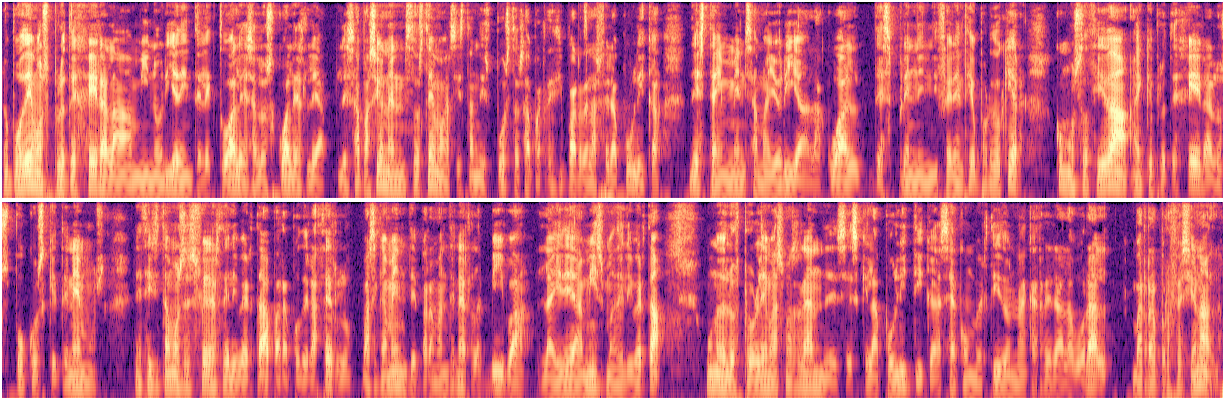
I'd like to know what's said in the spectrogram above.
No podemos proteger a la minoría de intelectuales a los cuales les apasionan estos temas y están dispuestos a participar de la esfera pública, de esta inmensa mayoría a la cual desprende indiferencia por doquier. Como sociedad hay que proteger a los pocos que tenemos. Necesitamos esferas de libertad para poder hacerlo, básicamente para mantener viva la idea misma de libertad. Uno de los problemas más grandes es que la política se ha convertido en una carrera laboral barra profesional.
